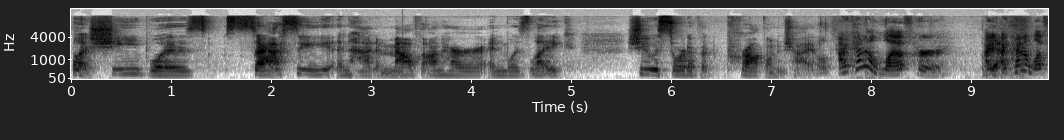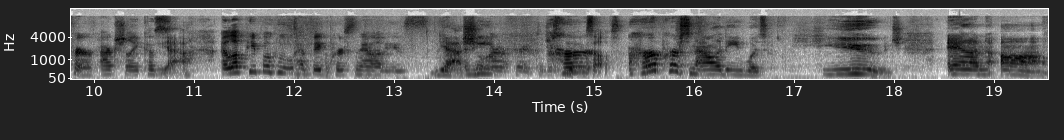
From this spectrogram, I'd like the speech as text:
But she was sassy and had a mouth on her and was like she was sort of a problem child. I kind of love her. I, I kind of love her actually because yeah I love people who have big personalities. yeah she aren't afraid to just be her themselves. her personality was huge and um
